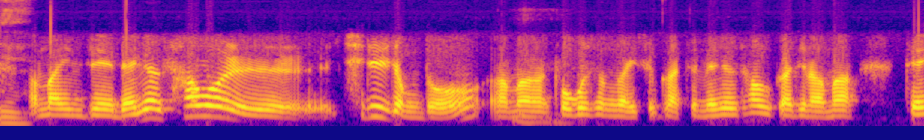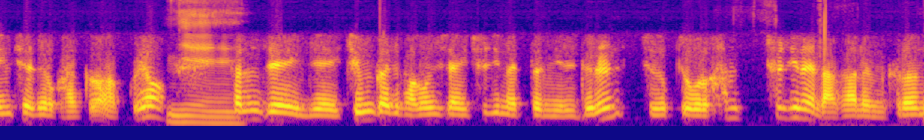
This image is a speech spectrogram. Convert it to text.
예. 아마 이제 내년 4월 7일 정도 아마 음. 보궐선거가 있을 것 같아요. 내년 4월까지는 아마 대행 체제로 갈 것 같고요. 예. 현재 이제 지금까지 박원순 시장이 추진했던 일들을 지속적으로 함 추진해 나가는 그런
